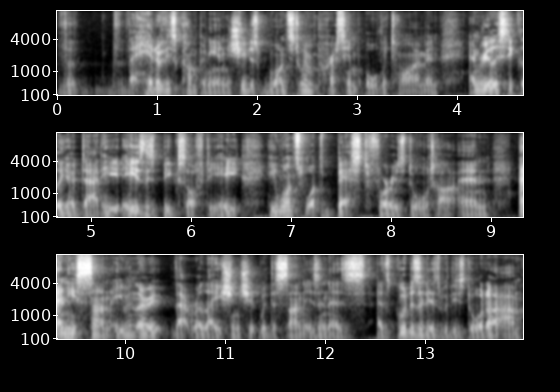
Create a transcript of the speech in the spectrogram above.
the the head of this company, and she just wants to impress him all the time. And and realistically, her dad, he, he is this big softy. He he wants what's best for his daughter and and his son. Even though that relationship with the son isn't as as good as it is with his daughter, um,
